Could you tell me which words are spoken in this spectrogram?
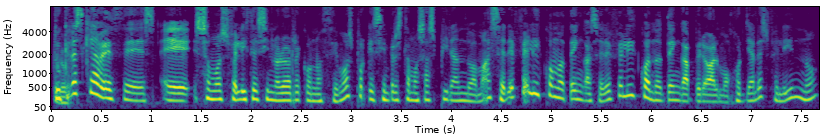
¿Tú Pero- crees que a veces eh, somos felices y no lo reconocemos porque siempre estamos aspirando a más? Seré feliz cuando tenga, seré feliz cuando tenga, pero a lo mejor ya eres feliz, ¿no?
